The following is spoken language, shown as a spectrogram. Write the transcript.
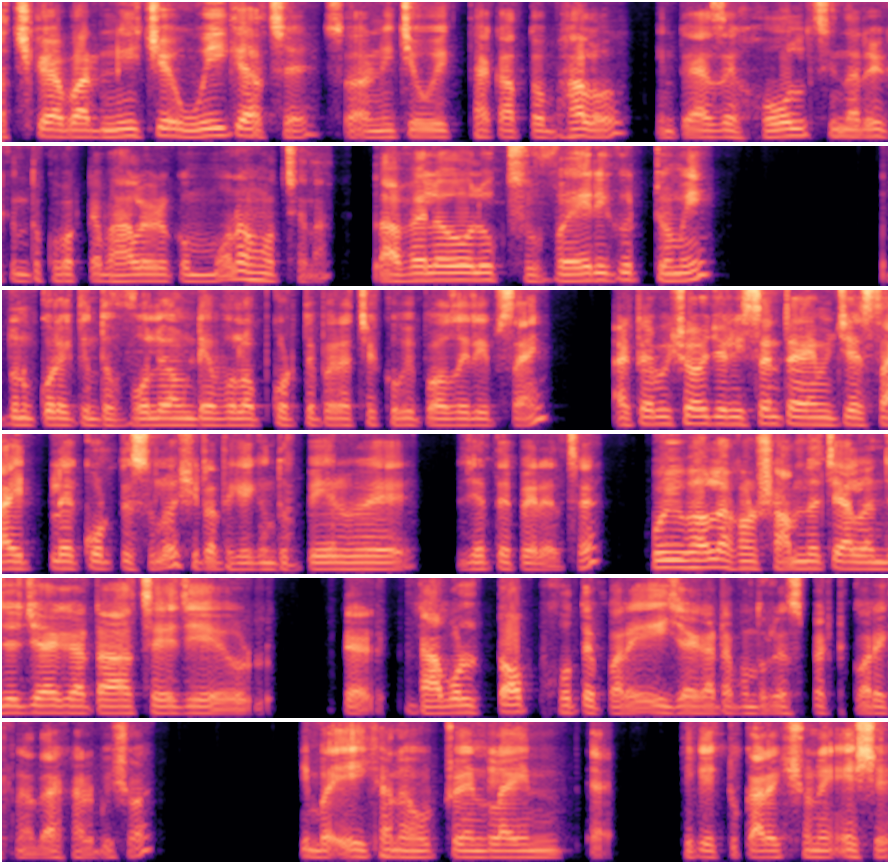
আজকে আবার নিচে উইক আছে। সো নিচে উইক থাকা তো ভালো। কিন্তু অ্যাজ এ হোল সিনারিও কিন্তু খুব একটা ভালো এরকম মনে হচ্ছে না। Lovello looks very good to me. নতুন করে কিন্তু ভলিউম ডেভেলপ করতে পেরেছে, খুবই পজিটিভ সাইন। একটা বিষয় যে রিসেন্ট টাইম যে সাইড প্লে করতেছিল, সেটা থেকে কিন্তু বের হয়ে যেতে পেরেছে। খুবই ভালো, এখন সামনে চ্যালেঞ্জের জায়গাটা আছে যে ডাবল টপ হতে পারে। এই জায়গাটা পর্যন্ত রেসপেক্ট করে কিনা দেখার বিষয়। কিংবা এইখানেও ট্রেন লাইন থেকে একটু কারেকশনে এসে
